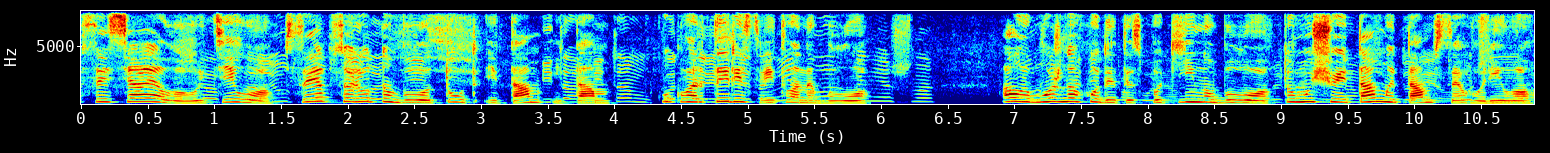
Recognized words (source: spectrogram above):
Все сяяло, летіло. Все абсолютно було тут, і там, і там. У квартирі світла не було. Але можна ходити спокійно було, тому що і там, і там все горіло.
